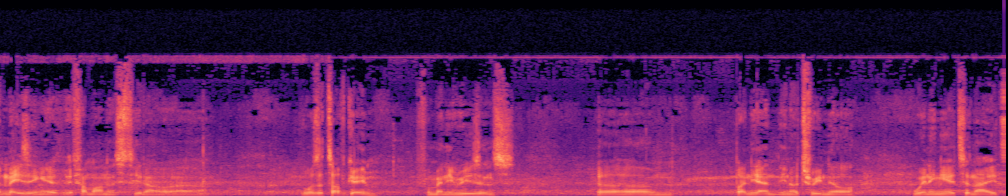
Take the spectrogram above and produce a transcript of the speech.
amazing if, I'm honest. You know, uh, it was a tough game for many reasons. Um, but in the end, you know, 3-0, winning here tonight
